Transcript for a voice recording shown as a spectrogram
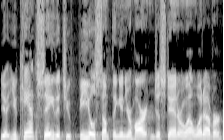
You, you can't say that you feel something in your heart and just stand there, well, whatever.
